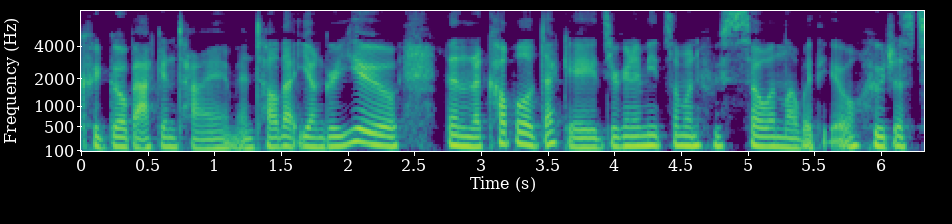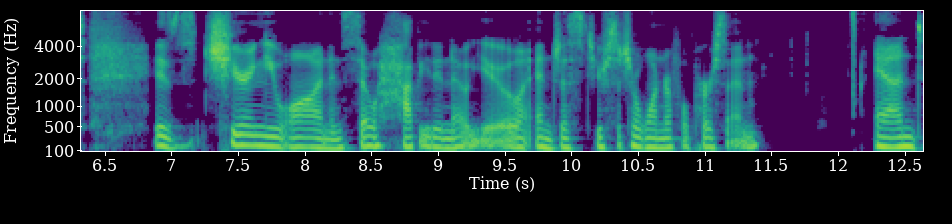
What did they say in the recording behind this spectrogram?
could go back in time and tell that younger you that in a couple of decades, you're going to meet someone who's so in love with you, who just is cheering you on and so happy to know you. And just, you're such a wonderful person. And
